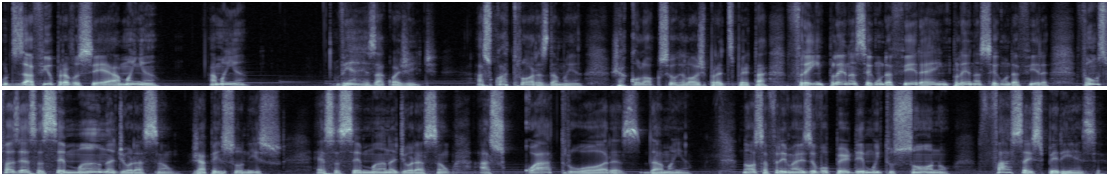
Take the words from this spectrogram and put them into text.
o desafio para você é amanhã. Amanhã. Venha rezar com a gente às 4 horas da manhã. Já coloca o seu relógio para despertar. Frei em plena segunda-feira? É, em plena segunda-feira. Vamos fazer essa semana de oração. Já pensou nisso? Essa semana de oração às quatro horas da manhã. Nossa, Frei, mas eu vou perder muito sono. Faça a experiência.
